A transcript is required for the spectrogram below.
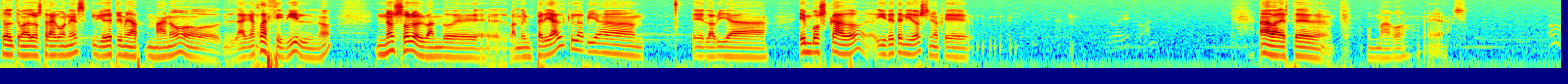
todo el tema de los dragones y vio de primera mano la guerra civil, ¿no? No solo el bando de- el bando imperial que lo había eh, lo había emboscado y detenido, sino que Ah, vale, este... Un mago. verás. Oh.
